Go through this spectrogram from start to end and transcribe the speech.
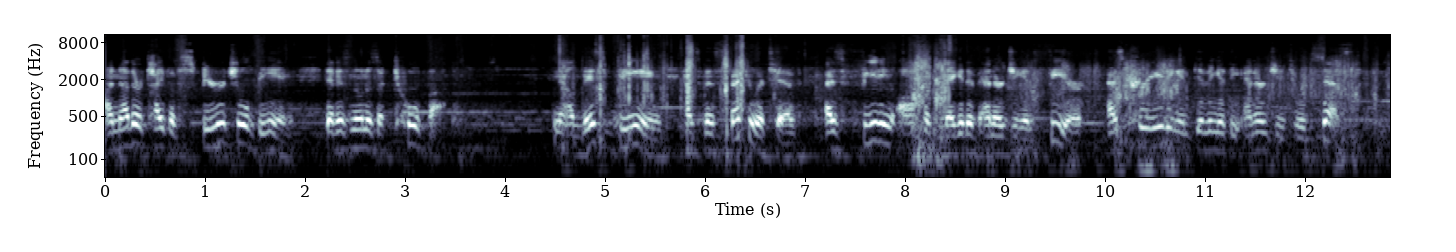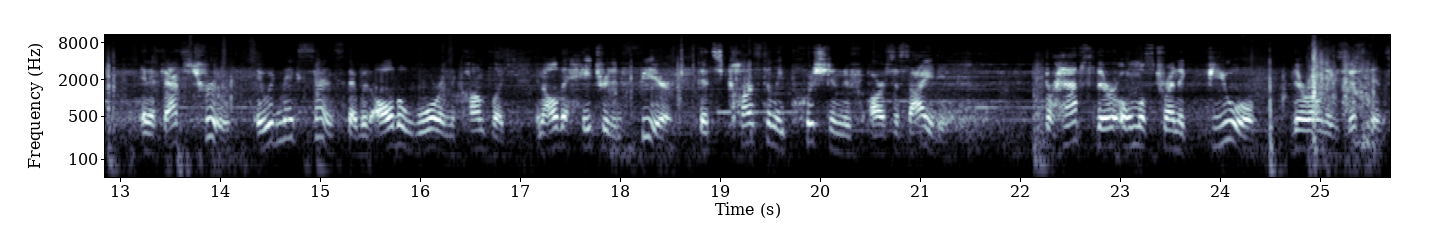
another type of spiritual being that is known as a tulpa. Now, this being has been speculative as feeding off of negative energy and fear, as creating and giving it the energy to exist. And if that's true, it would make sense that with all the war and the conflict and all the hatred and fear that's constantly pushed into our society, perhaps they're almost trying to fuel their own existence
